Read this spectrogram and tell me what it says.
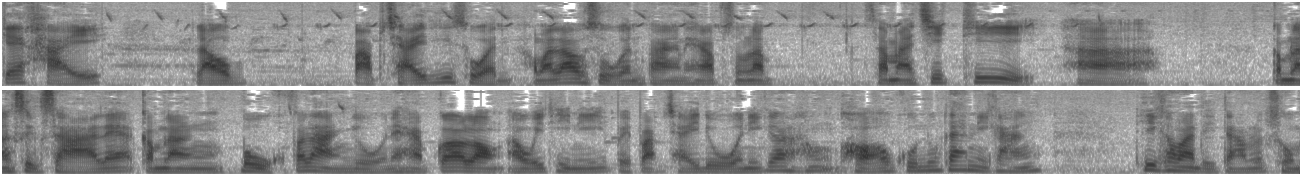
แก้ไข เราปรับใช้ที่สวนเอามาเล่าสู่กันฟังนะครับสำหรับสมาชิกที่ กำกำลังศึกษาและกำลังปลูกฝรั่งอยู่นะครับ ก็ลองเอาวิธีนี้ไปปรับใช้ดูวันนี้ก็ขอขอบคุณทุกท่านอีกครั้ง ที่เข้ามาติดตามรับชม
